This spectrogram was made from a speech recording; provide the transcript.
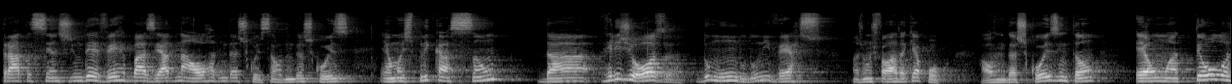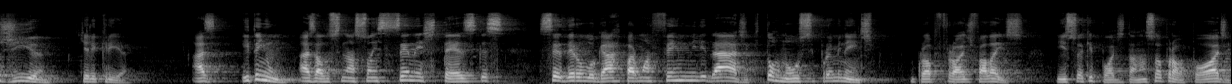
trata-se antes de um dever baseado na ordem das coisas. A ordem das coisas é uma explicação da religiosa do mundo, do universo. Nós vamos falar daqui a pouco. A ordem das coisas, então, é uma teologia que ele cria. As, item 1. As alucinações senestésicas cederam lugar para uma feminilidade que tornou-se proeminente. O próprio Freud fala isso. Isso é que pode estar na sua prova. Pode.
